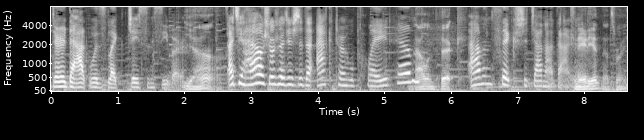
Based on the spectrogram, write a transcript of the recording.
their dad was like Jason Seaver. Yeah, 而且还要说说，就是 the actor who played him, Alan Thicke, Alan Thicke 是加拿大人 Canadian. That's right.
